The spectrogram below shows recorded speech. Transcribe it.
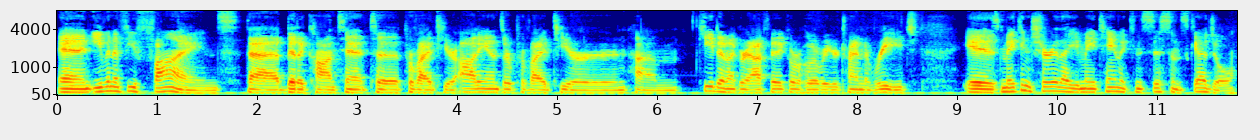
And even if you find that bit of content to provide to your audience or provide to your um, key demographic or whoever you're trying to reach, is making sure that you maintain a consistent schedule.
